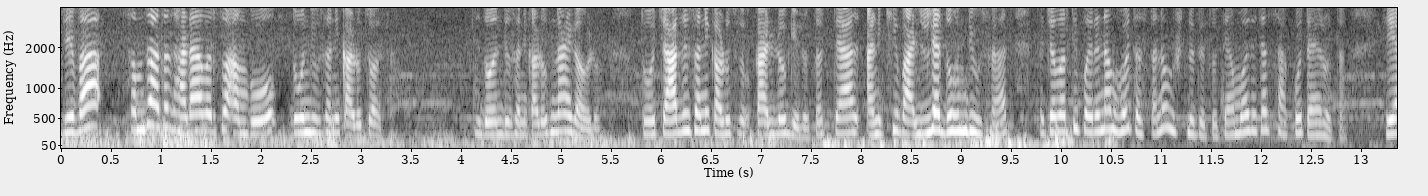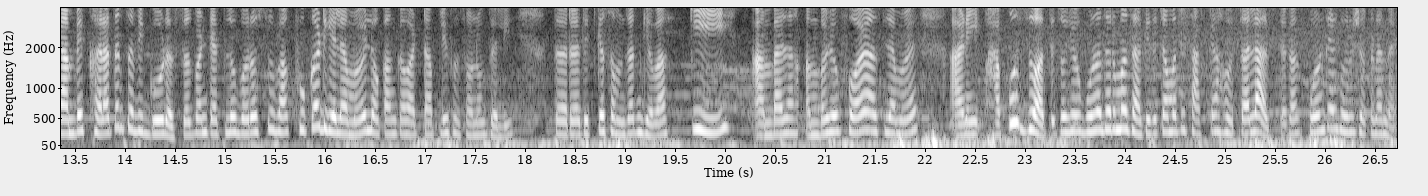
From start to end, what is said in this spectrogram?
जेव्हा समजा आता झाडावरचो आंबो दोन दिवसांनी काढूचो असा दोन दिवसांनी काढूक नाही गावलो. तो चार दिवसांनी काढूच काढलो गेलो. तर त्या आणखी वाढलेल्या दोन दिवसात त्याच्यावरती परिणाम होत असताना उष्णतेचा. त्यामुळे त्याच्यात साखो तयार होता. हे आंबे खरा तर चवी गोड असतात पण त्यातलो बरोचसो भाग फुकट गेल्यामुळे लोकांका वाटतं आपली फसवणूक झाली. तर तितकं समजात घ्यावा की आंब्याला आंबा हे फळ असल्यामुळे आणि हापूस जो आहे त्याचा हे गुणधर्मच आहे की त्याच्यामध्ये साख्या होतालाच त्याला कोण काही करू शकणार नाही.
